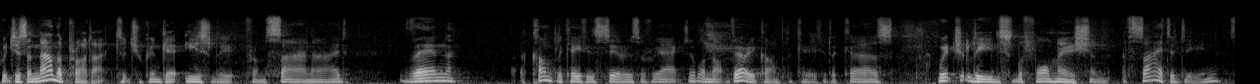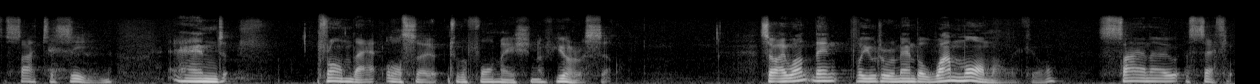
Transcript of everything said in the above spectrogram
which is another product that you can get easily from cyanide, then a complicated series of reactions, well, not very complicated, occurs, which leads to the formation of cytidine, cytosine, and from that also to the formation of uracil. So I want then for you to remember one more molecule, cyanoacetylene.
